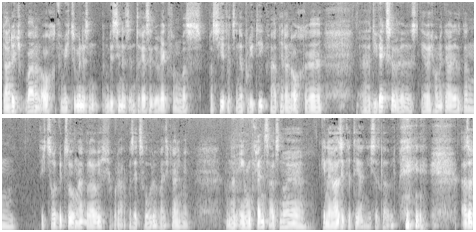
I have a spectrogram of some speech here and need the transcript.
Dadurch war dann auch für mich zumindest ein bisschen das Interesse geweckt von was passiert jetzt in der Politik. Wir hatten ja dann auch äh, die Wechsel, ne, dass Erich Honecker dann sich zurückgezogen hat, glaube ich, oder abgesetzt wurde, weiß ich gar nicht mehr. Und dann Egon Krenz als neuer Generalsekretär, hieß das, glaube ich. also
